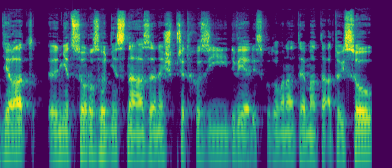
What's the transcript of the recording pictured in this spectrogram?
dělat e, něco rozhodně snáze než předchozí dvě diskutovaná témata a to jsou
